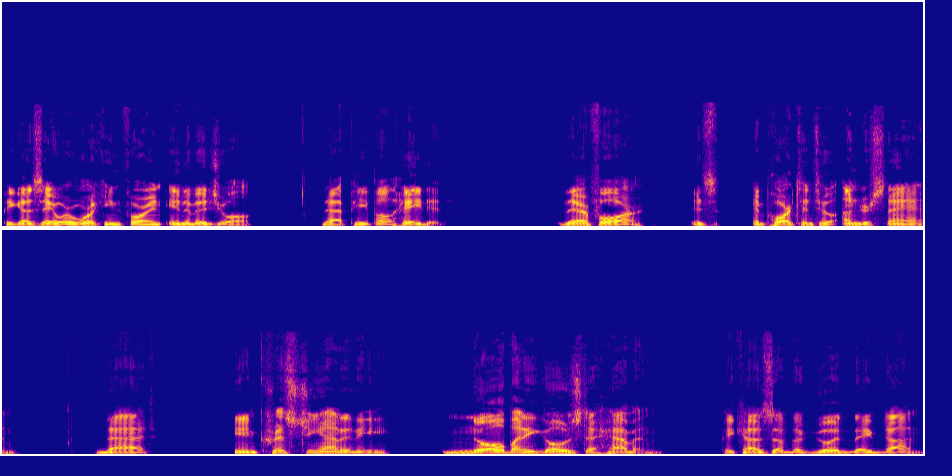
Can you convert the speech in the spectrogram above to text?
because they were working for an individual that people hated. Therefore, it's important to understand that in Christianity, nobody goes to heaven because of the good they've done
